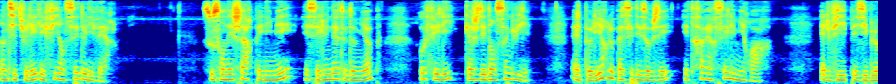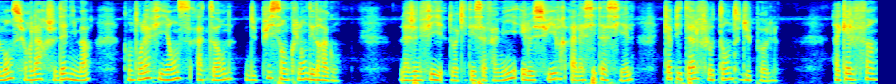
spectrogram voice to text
intitulé Les fiancés de l'hiver. Sous son écharpe élimée et ses lunettes de myope, Ophélie cache des dons singuliers. Elle peut lire le passé des objets et traverser les miroirs. Elle vit paisiblement sur l'arche d'Anima quand on la fiance à Thorne du puissant clan des dragons. La jeune fille doit quitter sa famille et le suivre à la Citaciel, capitale flottante du pôle. À quelle fin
